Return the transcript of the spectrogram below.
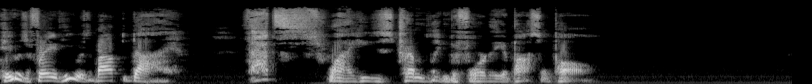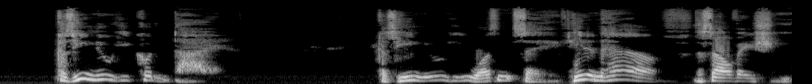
he was afraid he was about to die. That's why he's trembling before the apostle Paul. Because he knew he couldn't die. Because he knew he wasn't saved. He didn't have the salvation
